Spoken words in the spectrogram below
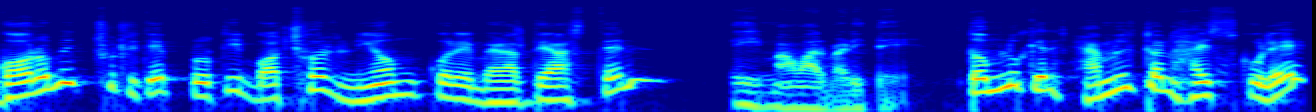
গরমের ছুটিতে প্রতি বছর নিয়ম করে বেড়াতে আসতেন এই মামার বাড়িতে। তমলুকের হ্যামিল্টন হাই স্কুলে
